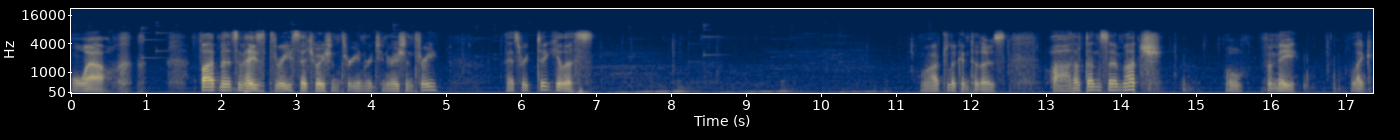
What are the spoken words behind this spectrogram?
Wow. five minutes of haste 3, saturation 3, and regeneration 3. That's ridiculous. Well, I have to look into those. Oh, they've done so much. Well, for me. Like,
